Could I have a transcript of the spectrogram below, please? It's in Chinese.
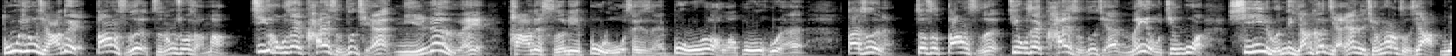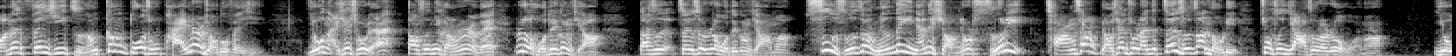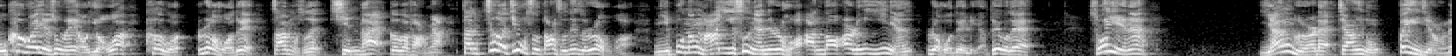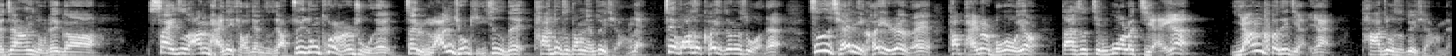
独行侠队当时只能说什么？季后赛开始之前，你认为他的实力不如谁谁谁，不如热火，不如湖人，但是呢？这是当时季后赛开始之前没有经过新一轮的严苛检验的情况之下，我们分析只能更多从牌面角度分析，有哪些球员？当时你可能认为热火队更强，但是真是热火队更强吗？事实证明，那一年的小牛实力，场上表现出来的真实战斗力，就是压制了热火吗？有客观因素没有？有啊，客观热火队詹姆斯心态各个方面，但这就是当时那支热火，你不能拿一四年的热火安到二零一一年热火队里啊，对不对？所以呢，严格的这样一种背景的这样一种这个赛制安排的条件之下，最终脱颖而出的，在篮球体系之内，他就是当年最强的，这话是可以这么说的。之前你可以认为他牌面不够硬，但是经过了检验，严苛的检验，他就是最强的。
